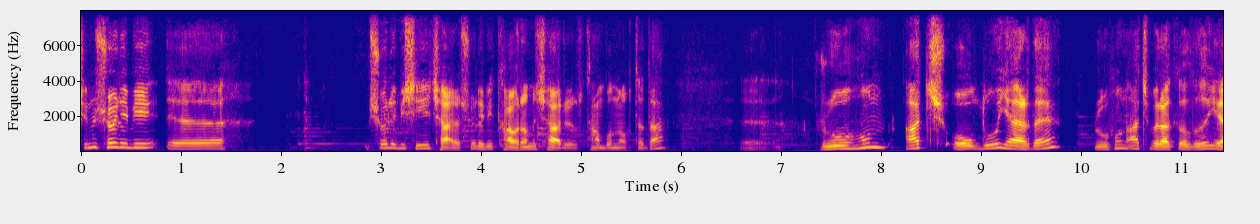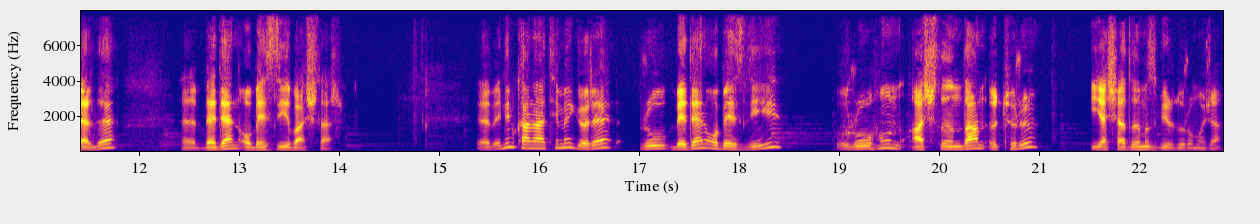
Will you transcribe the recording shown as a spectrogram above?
Şimdi şöyle bir e, şöyle bir şeyi çağırıyor, şöyle bir kavramı çağırıyoruz tam bu noktada. E, ruhun aç olduğu yerde, ruhun aç bırakıldığı yerde e, beden obezliği başlar. E, benim kanaatime göre ruh, beden obezliği ruhun açlığından ötürü yaşadığımız bir durum hocam.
